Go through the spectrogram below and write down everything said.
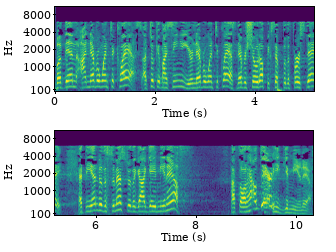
But then I never went to class. I took it my senior year, never went to class, never showed up except for the first day. At the end of the semester, the guy gave me an F. I thought, how dare he give me an F?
